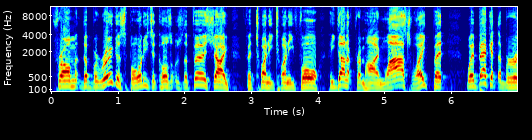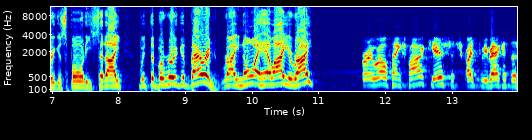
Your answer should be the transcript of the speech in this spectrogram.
from the Barooga Sporties, of course, it was the first show for 2024. He done it from home last week, but we're back at the Barooga Sporties today with the Barooga Baron, Ray Nye. How are you, Ray? Very well, thanks, Mark. Yes, it's great to be back at the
